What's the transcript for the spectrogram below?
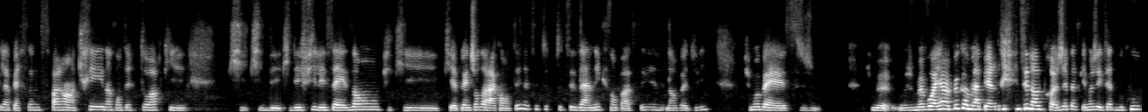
la personne super ancrée dans son territoire qui, qui, qui, dé- qui défie les saisons, puis qui, qui a plein de choses à raconter, là, toutes, toutes ces années qui sont passées dans votre vie. Puis moi, ben, si je, je me, je me voyais un peu comme la perdrix dans le projet, parce que moi, j'ai fait beaucoup.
